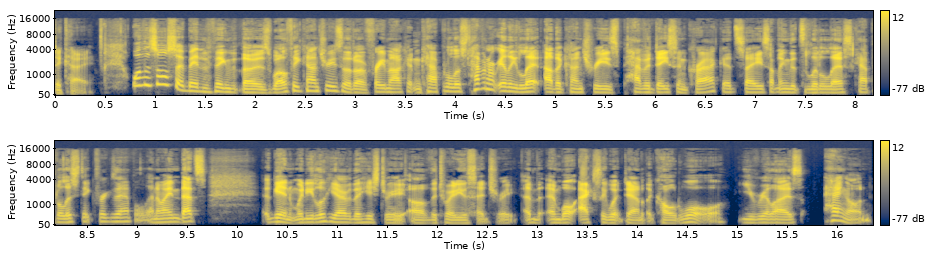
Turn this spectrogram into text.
decay. Well, there's also been the thing that those wealthy countries that are free market and capitalist haven't really let other countries have a decent crack at, say, something that's a little less capitalistic, for example. And I mean, that's again, when you're looking over the history of the 20th century and, and what actually went down to the Cold War, you realize, hang on,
